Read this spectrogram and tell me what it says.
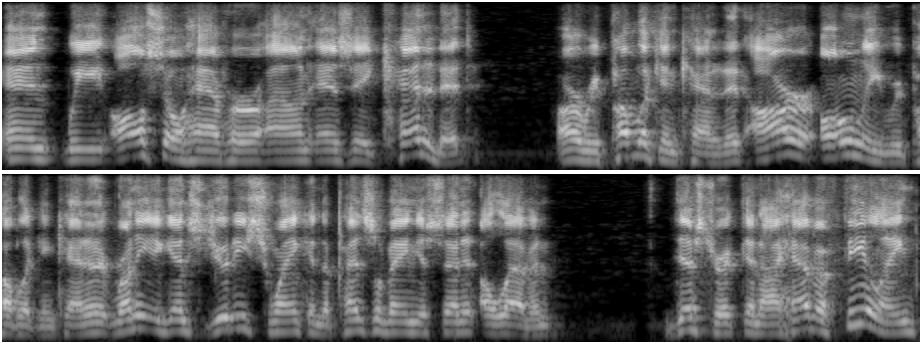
And we also have her on as a candidate, our Republican candidate, our only Republican candidate, running against Judy Schwank in the Pennsylvania Senate 11 district, and I have a feeling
